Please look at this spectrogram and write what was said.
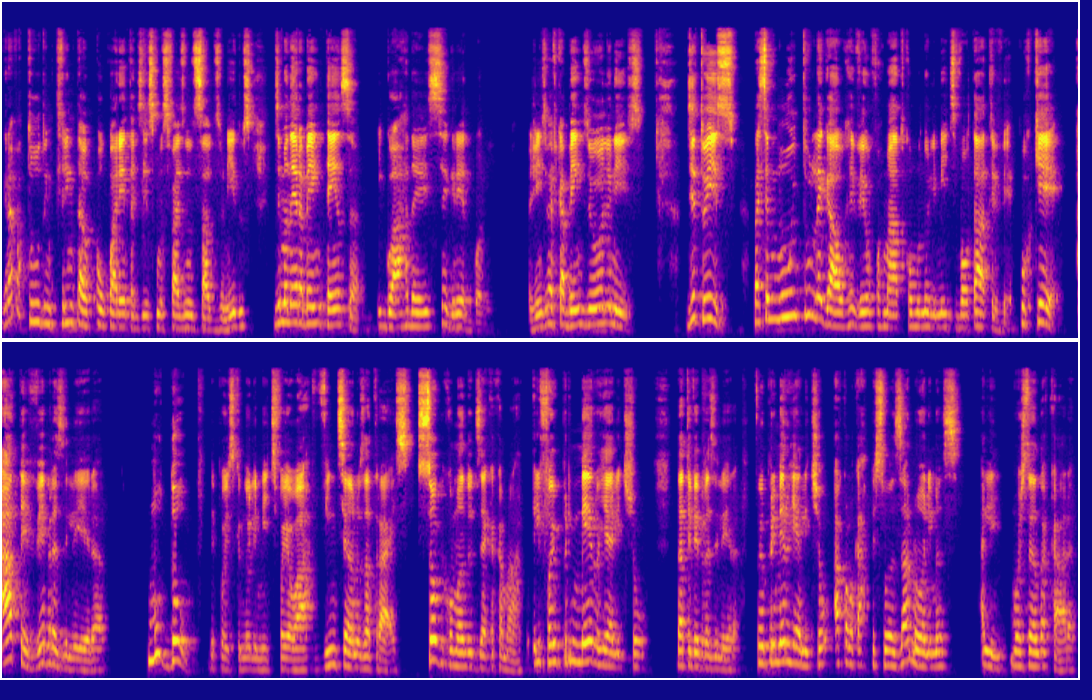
Grava tudo em 30 ou 40 dias, como se faz nos Estados Unidos, de maneira bem intensa, e guarda esse segredo, Boninho. A gente vai ficar bem de olho nisso. Dito isso, vai ser muito legal rever um formato como No Limites voltar à TV, porque a TV brasileira mudou depois que No Limites foi ao ar 20 anos atrás, sob o comando de Zeca Camargo. Ele foi o primeiro reality show da TV brasileira. Foi o primeiro reality show a colocar pessoas anônimas ali, mostrando a cara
